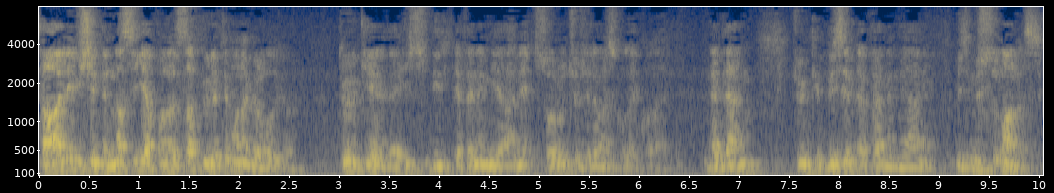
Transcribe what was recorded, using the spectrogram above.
Talim şimdi nasıl yapılırsa üretim ona göre oluyor. Türkiye'de hiçbir efendim yani sorun çözülemez kolay kolay. Neden? Çünkü bizim efendim yani biz Müslümanız.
